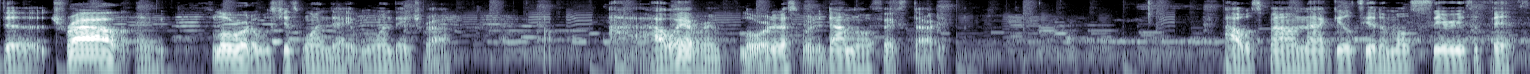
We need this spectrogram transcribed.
the trial in Florida was just one day. It was one day trial. However, in Florida, that's where the domino effect started. I was found not guilty of the most serious offense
